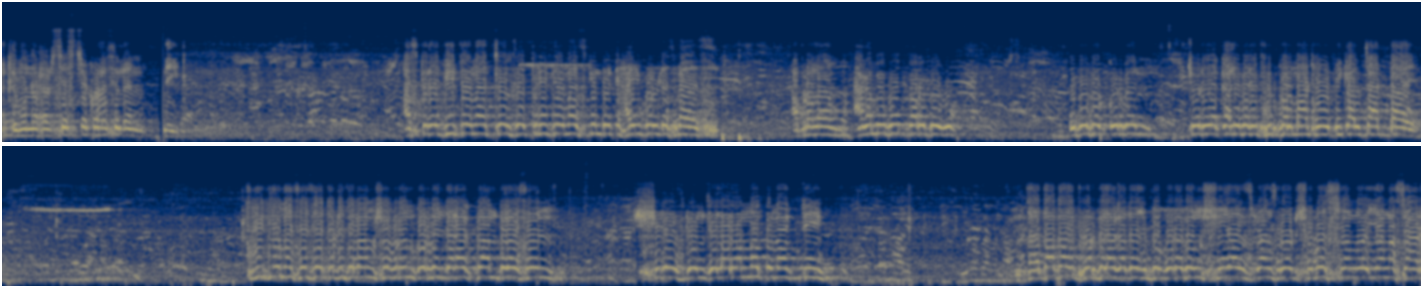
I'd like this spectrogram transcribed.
আক্রমণ ওঠার চেষ্টা করেছিলেন? আজকের দ্বিতীয় ম্যাচ চলছে তৃতীয় ম্যাচ কিন্তু একটি হাই ভোল্টেজ ম্যাচ। আপনারা আগামী বুধবার উপভোগ- উপভোগ করবেন চড়িয়া কালীবাড়ি ফুটবল মাঠে বিকাল চারটায়। তৃতীয় ম্যাচে যে দুটি দল অংশগ্রহণ করবেন যারা আক্রান্ত রয়েছেন সিরাজগঞ্জ জেলার অন্যতম একটি দাদাভাই ফুটবল একাদশ বগুড়া এবং সিরাজগঞ্জ রোড, সবুজ সংঘ ইয়াংস্টার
